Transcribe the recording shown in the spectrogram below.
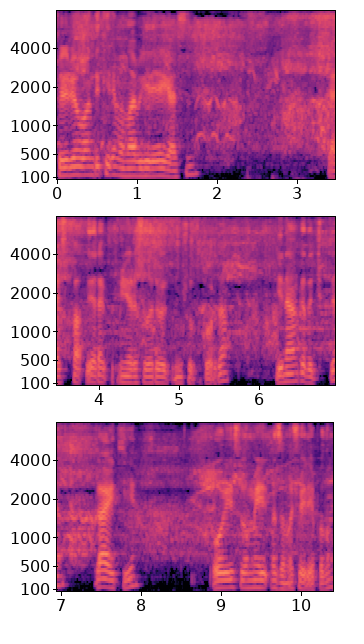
Şöyle bir havanı dikelim onlar bir geriye gelsin. Gerçi patlayarak bütün yarasaları öldürmüş olduk orada. Yeni anka da çıktı. Gayet iyi. Orayı savunmaya yetmez ama şöyle yapalım.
